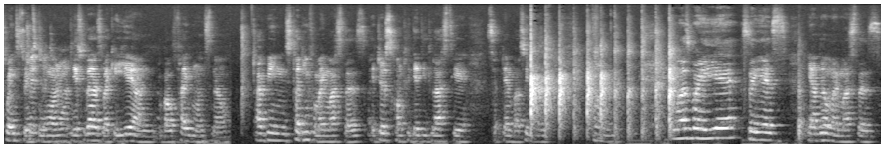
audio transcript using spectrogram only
2021. Yes, so that's like a year and about five months now. I've been studying for my masters. I just completed it last year, September. So it was, um, it was for a year. So yes, yeah, I'm doing my masters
